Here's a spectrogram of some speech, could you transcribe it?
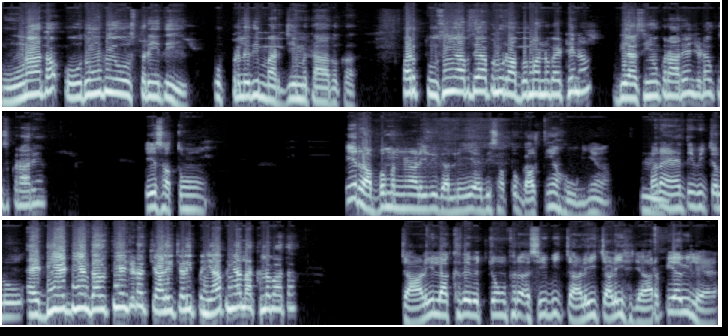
ਹੋਣਾ ਤਾਂ ਉਦੋਂ ਵੀ ਉਸ ਤਰੀ ਦੀ। ਉੱਪਰਲੇ ਦੀ ਮਰਜ਼ੀ ਮੁਤਾਬਕ। ਪਰ ਤੁਸੀਂ ਆਪਦੇ ਆਪ ਨੂੰ ਰੱਬ ਮੰਨ ਬੈਠੇ ਨਾ ਬਿਆਸੀਓਂ ਕਰਾ ਰਹੇ ਆ ਜਿਹੜਾ ਕੁਝ ਕਰਾ ਰਹੇ ਆ ਇਹ ਸਾਤੋਂ ਇਹ ਰੱਬ ਮੰਨਣ ਵਾਲੀ ਦੀ ਗੱਲ ਇਹ ਹੈ ਵੀ ਸਾਤੋਂ ਗਲਤੀਆਂ ਹੋ ਗਈਆਂ। ਪਰ ਐਂ ਤੇ ਵੀ ਚਲੋ ਐਡੀਆਂ ਐਡੀਆਂ ਗਲਤੀਆਂ ਜਿਹੜਾ 40 40 50 50 ਲੱਖ ਲਵਾਤਾ। 40 ਲੱਖ ਦੇ ਵਿੱਚੋਂ ਫਿਰ ਅਸੀਂ ਵੀ 40 40 ਹਜ਼ਾਰ ਰੁਪਇਆ ਵੀ ਲਿਆ।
